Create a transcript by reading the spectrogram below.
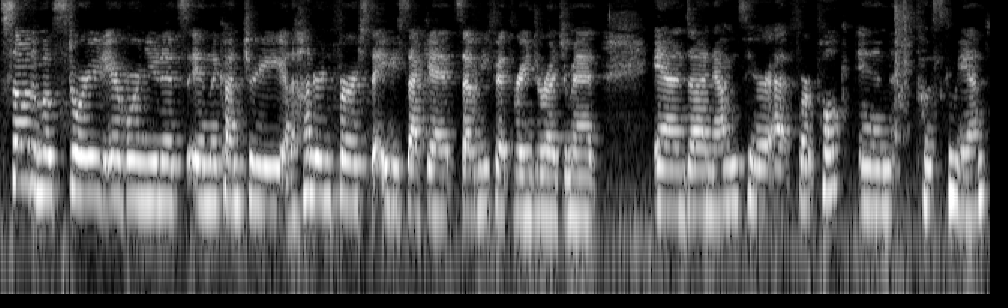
some of the most storied airborne units in the country the 101st, the 82nd, 75th Ranger Regiment, and uh, now he's here at Fort Polk in Post Command.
